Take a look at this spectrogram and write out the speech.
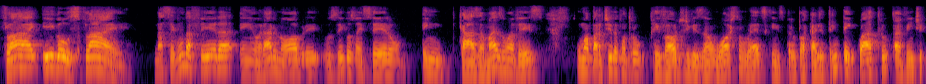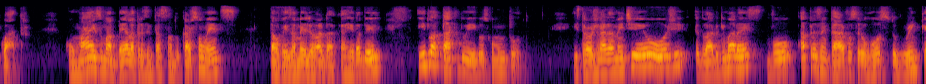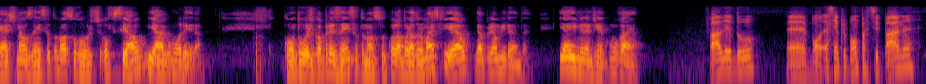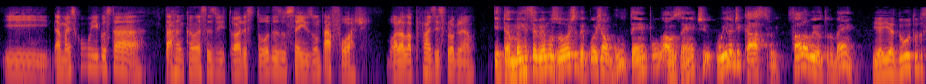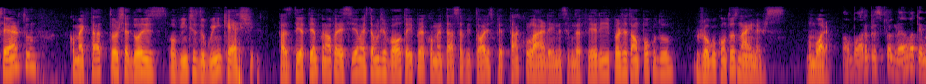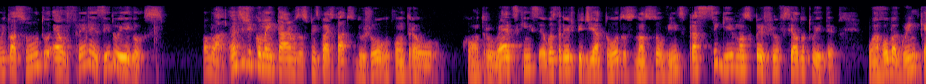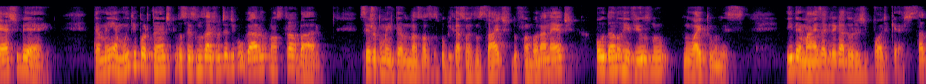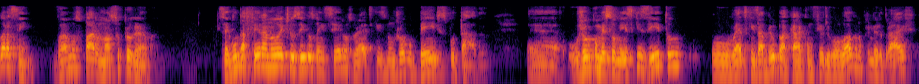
Fly, Eagles, fly! Na segunda-feira, em horário nobre, os Eagles venceram em casa mais uma vez uma partida contra o rival de divisão Washington Redskins pelo placar de 34 a 24. Com mais uma bela apresentação do Carson Wentz, talvez a melhor da carreira dele, e do ataque do Eagles como um todo. Extraordinariamente eu, hoje, Eduardo Guimarães, vou apresentar, vou ser o host do Greencast na ausência do nosso host oficial, Iago Moreira. Conto hoje com a presença do nosso colaborador mais fiel, Gabriel Miranda. E aí, Mirandinha, como vai? Fala, Edu. É, bom, é sempre bom participar, né? E ainda mais com o Eagles tá, tá arrancando essas vitórias todas, o 6-1 tá forte. Bora lá para fazer esse programa. E também recebemos hoje, depois de algum tempo ausente, William de Castro. Fala, Will, tudo bem? E aí, Edu, tudo certo? Como é que tá, torcedores ouvintes do Greencast? Fazia tempo que não aparecia, mas estamos de volta aí para comentar essa vitória espetacular aí na segunda-feira e projetar um pouco do jogo contra os Niners. Vambora. Vambora para esse programa, tem muito assunto. É o frenesi do Eagles. Vamos lá. Antes de comentarmos os principais fatos do jogo contra o, contra o Redskins, eu gostaria de pedir a todos os nossos ouvintes para seguir o nosso perfil oficial do Twitter, o arroba GreencastBR. Também é muito importante que vocês nos ajudem a divulgar o nosso trabalho seja comentando nas nossas publicações no site do Fambonanet ou dando reviews no, no iTunes e demais agregadores de podcasts. Agora sim, vamos para o nosso programa. Segunda-feira à noite, os Eagles venceram os Redskins num jogo bem disputado. É, o jogo começou meio esquisito, o Redskins abriu o placar com um field goal logo no primeiro drive.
